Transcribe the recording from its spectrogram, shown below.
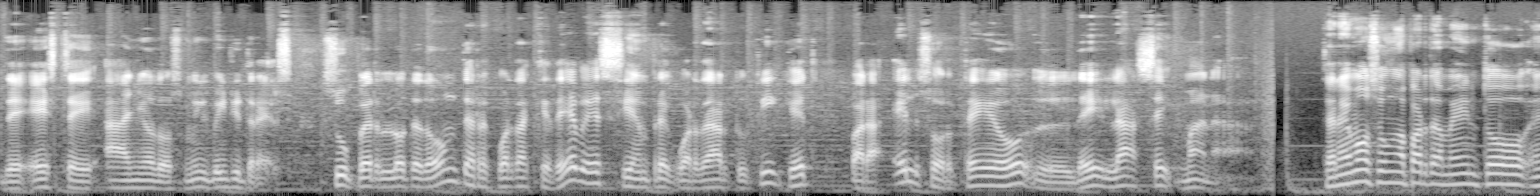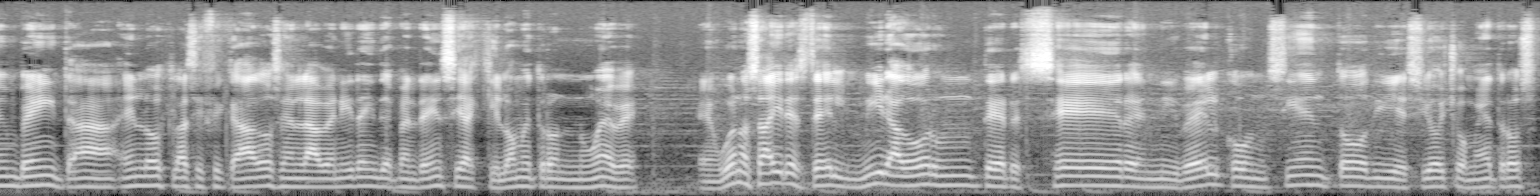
de este año 2023. Super Lotedón te recuerda que debes siempre guardar tu ticket para el sorteo de la semana. Tenemos un apartamento en venta en los clasificados en la Avenida Independencia, kilómetro 9 en Buenos Aires del Mirador, un tercer nivel con 118 metros,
